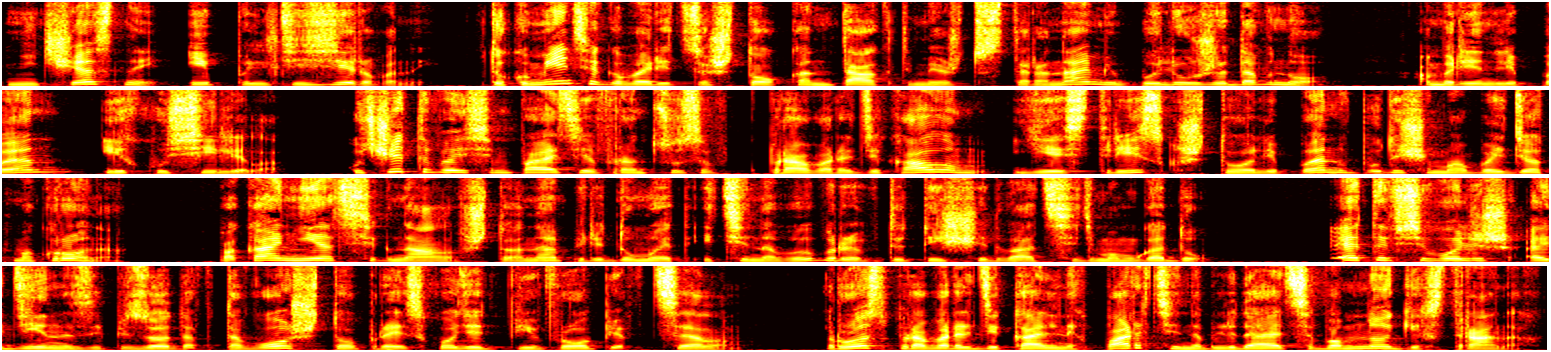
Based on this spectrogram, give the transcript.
нечестной и политизированной. В документе говорится, что контакты между сторонами были уже давно, а Марин Ли Пен их усилила. Учитывая симпатии французов к праворадикалам, есть риск, что Ли Пен в будущем обойдет Макрона. Пока нет сигналов, что она передумает идти на выборы в 2027 году. Это всего лишь один из эпизодов того, что происходит в Европе в целом. Рост праворадикальных партий наблюдается во многих странах,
